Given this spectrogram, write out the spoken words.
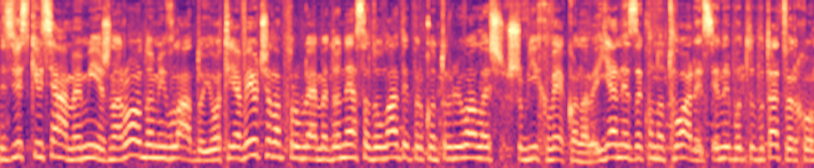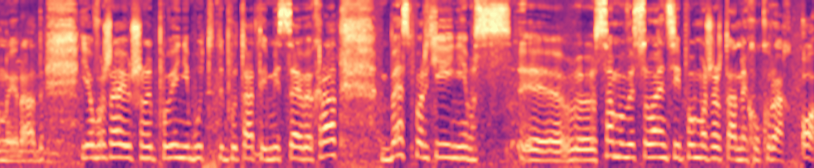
зв'язківцями між народом і владою. От я вивчила проблеми, донесла до влади, проконтролювала, щоб їх виконали. Я не законотворець, я не депутат Верховної Ради. Я вважаю, що повинні бути депутати місцевих рад безпартійні, е, самовисуванці по мажоритарних округах. О,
